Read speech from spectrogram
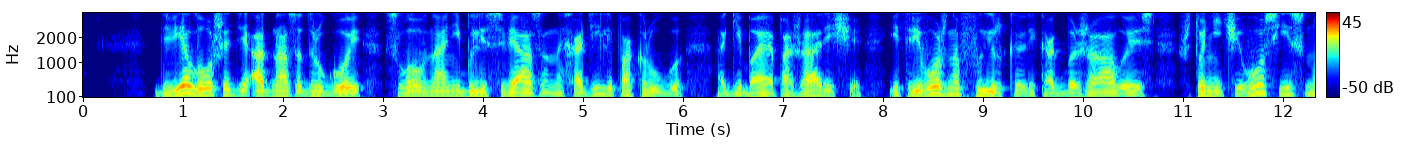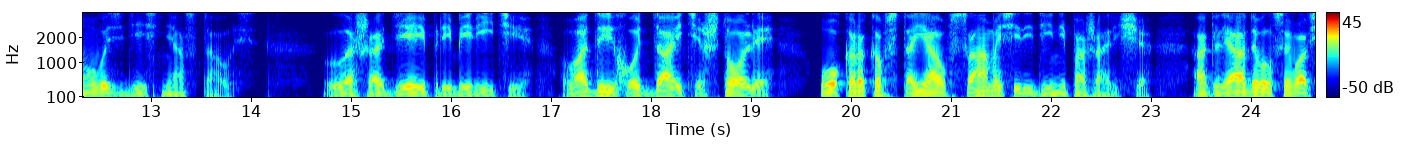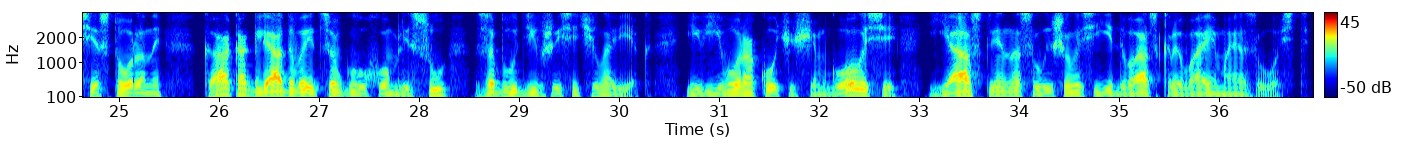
Две лошади, одна за другой, словно они были связаны, ходили по кругу, огибая пожарище, и тревожно фыркали, как бы жалуясь, что ничего съестного здесь не осталось. «Лошадей приберите, воды хоть дайте, что ли!» Окороков стоял в самой середине пожарища, оглядывался во все стороны, как оглядывается в глухом лесу заблудившийся человек, и в его ракочущем голосе явственно слышалась едва скрываемая злость.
